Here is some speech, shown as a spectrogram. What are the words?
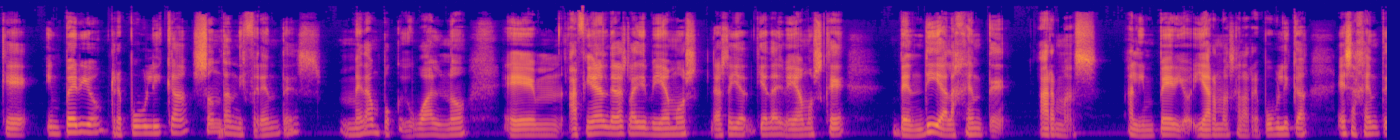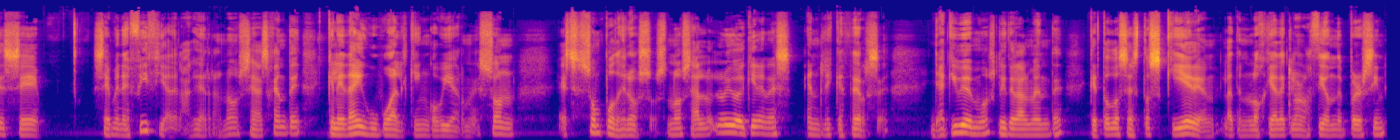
Que Imperio, República son tan diferentes. Me da un poco igual, ¿no? Em, al final de las Jedi veíamos, Jedi veíamos que vendía a la gente armas al imperio y armas a la república, esa gente se, se beneficia de la guerra, ¿no? O sea, es gente que le da igual quién gobierne, son, son poderosos, ¿no? O sea, lo, único que quieren es enriquecerse. Y aquí vemos, literalmente, que todos estos quieren la tecnología de clonación de Pershing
